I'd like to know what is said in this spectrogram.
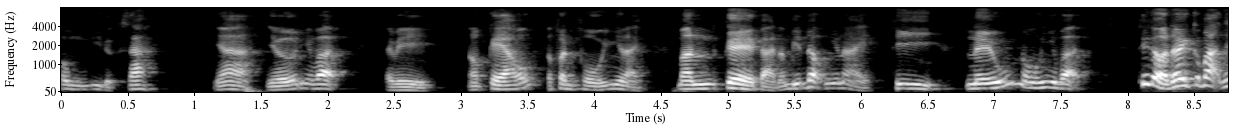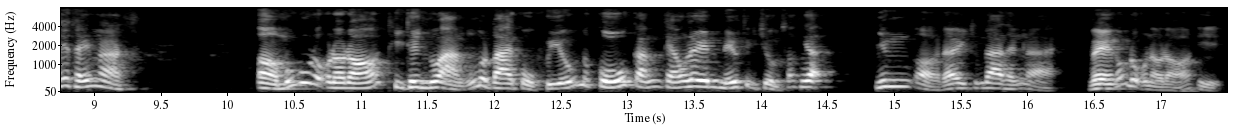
không đi được xa nha. Nhớ như vậy. Tại vì nó kéo, nó phân phối như này. Mà kể cả nó biến động như này thì nếu nó như vậy, thì ở đây các bạn sẽ thấy là ở mức độ nào đó thì thỉnh thoảng cũng một vài cổ phiếu nó cố gắng kéo lên nếu thị trường xác nhận. Nhưng ở đây chúng ta thấy là về góc độ nào đó thì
